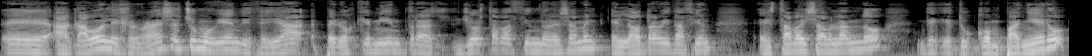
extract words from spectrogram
eh, acabó y le dijeron, "Ah, has hecho muy bien, dice, ya, pero es que mientras yo estaba haciendo el examen, en la otra habitación estabais hablando de que tu compañero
